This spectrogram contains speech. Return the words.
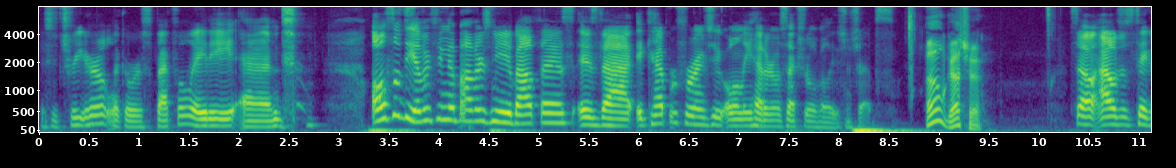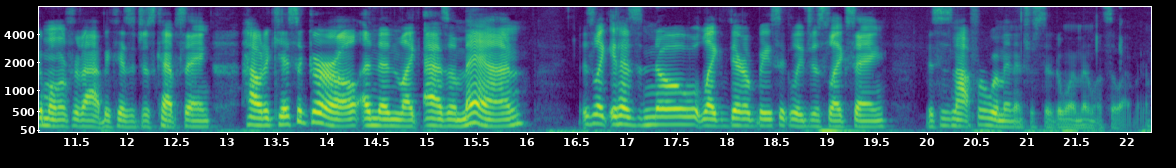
is to treat her like a respectful lady. And also, the other thing that bothers me about this is that it kept referring to only heterosexual relationships. Oh, gotcha. So I'll just take a moment for that because it just kept saying how to kiss a girl. And then, like, as a man, it's like it has no, like, they're basically just like saying, this is not for women interested in women whatsoever.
